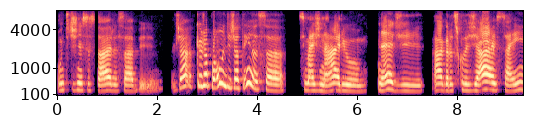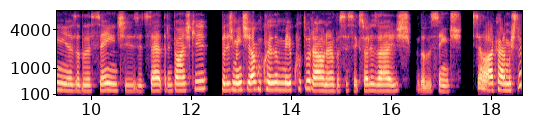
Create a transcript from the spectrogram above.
muito desnecessário, sabe? Já, porque o Japão, ele já tem essa, esse imaginário, né, de, ah, garotos colegiais, sainhas, adolescentes, etc. Então, acho que Felizmente é alguma coisa meio cultural, né? Você sexualizar as adolescentes. Sei lá, cara, mostrar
